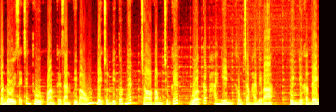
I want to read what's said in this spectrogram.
Toàn đội sẽ tranh thủ khoảng thời gian quý báu để chuẩn bị tốt nhất cho vòng chung kết World Cup 2023, Huỳnh Như khẳng định.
